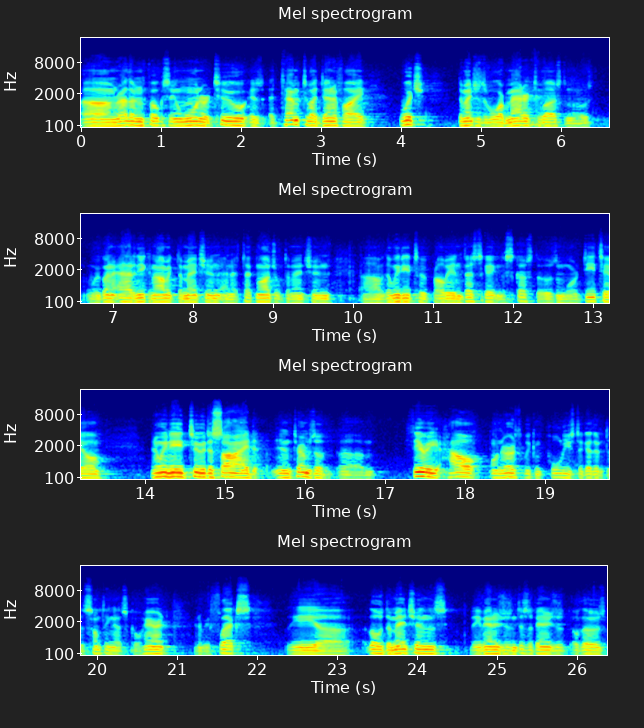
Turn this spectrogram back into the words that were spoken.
um, rather than focusing on one or two, is attempt to identify which dimensions of war matter to us the most. We're going to add an economic dimension and a technological dimension. Uh, then we need to probably investigate and discuss those in more detail. And we need to decide, in terms of um, theory, how on earth we can pull these together into something that's coherent and reflects the, uh, those dimensions, the advantages and disadvantages of those, to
